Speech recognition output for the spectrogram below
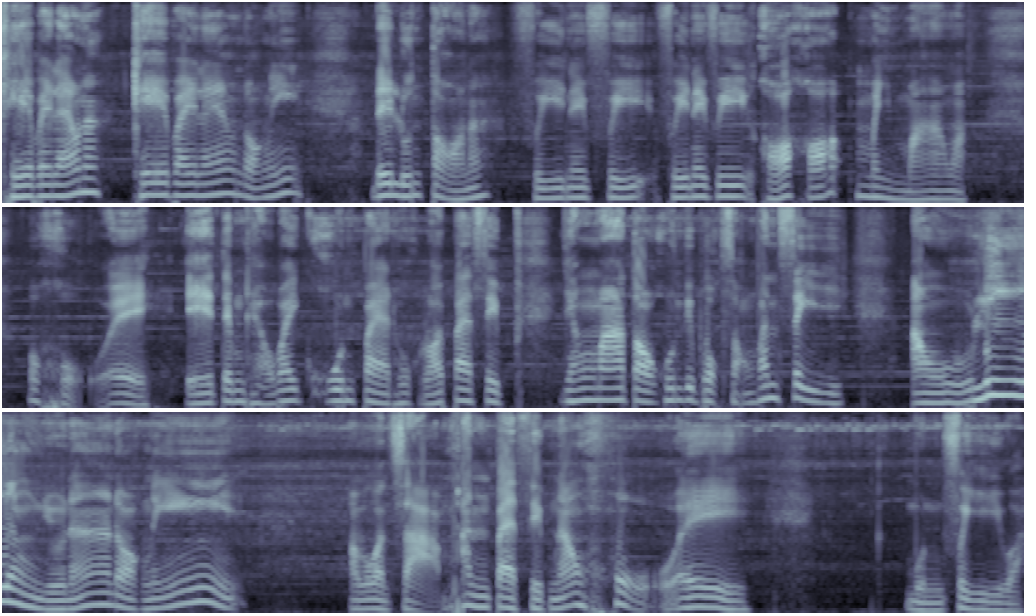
K ไปแล้วนะ เคไปแล้วดอกนี้ ได้ลุ้นต่อนะ ฟรีในฟรี ฟรีในฟรี ขอขอไม่มาว่ะ โอ้โห เอเอเต็มแถวไปคูณ 8 680 ยังมาต่อคูณ 16 2,004 เอาเรื่องอยู่นะ ดอกนี้ เอามาก่อน3,080นะ โอ้โหเอ้ยหมุนฟรีว่ะ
